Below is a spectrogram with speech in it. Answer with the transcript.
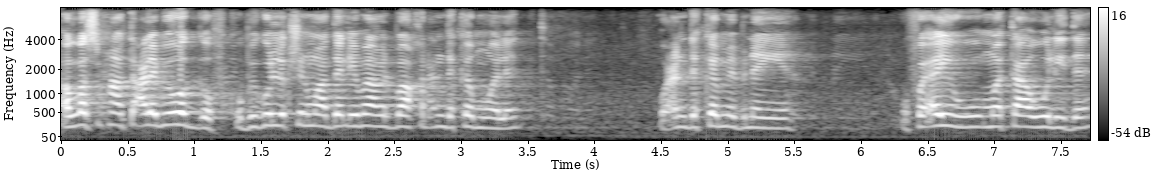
الله سبحانه وتعالى بيوقفك وبيقول لك شنو ماذا الإمام الباقر؟ عنده كم ولد؟ وعنده كم بنية وفي أي ومتى ولد؟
